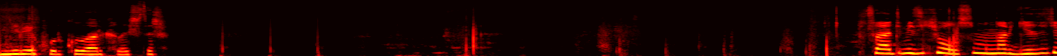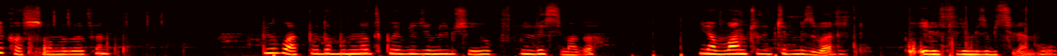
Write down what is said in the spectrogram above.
Yeni ve korkulu arkadaşlar. Saatimiz 2 olsun. Bunlar gezecek az sonra zaten. Bir bak burada burnuna tıklayabileceğimiz bir şey yok. Full resim aga. Yine vantilatörümüz var. Elektriğimizi bitiren o.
